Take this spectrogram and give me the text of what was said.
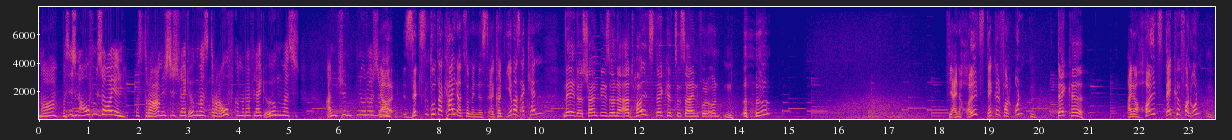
Na, was ist denn auf den Säulen? Was tragen? Ist das vielleicht irgendwas drauf? Kann man da vielleicht irgendwas anzünden oder so? Ja, sitzen tut da keiner zumindest. Äh, könnt ihr was erkennen? Nee, das scheint wie so eine Art Holzdecke zu sein von unten. Wie ein Holzdeckel von unten. Decke! Eine Holzdecke von unten.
